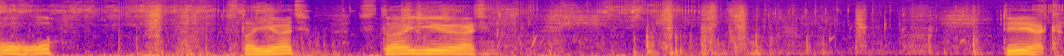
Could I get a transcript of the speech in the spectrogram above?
Ого! Стоять! Стоять! Так.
